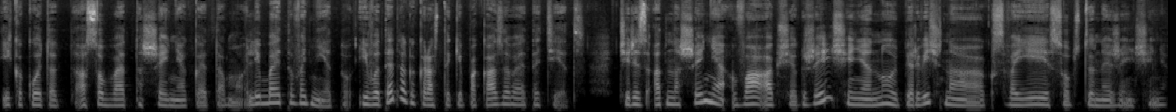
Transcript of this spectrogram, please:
и какое-то особое отношение к этому, либо этого нету. И вот это как раз-таки показывает отец. Через отношение вообще к женщине, ну и первично к своей собственной женщине.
